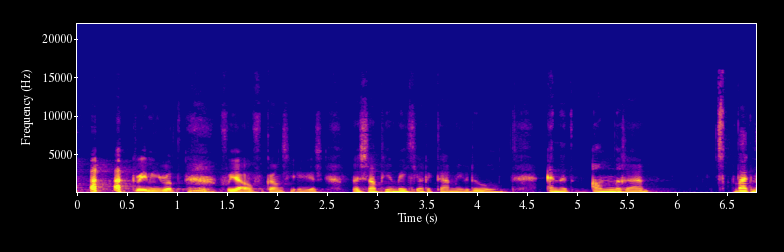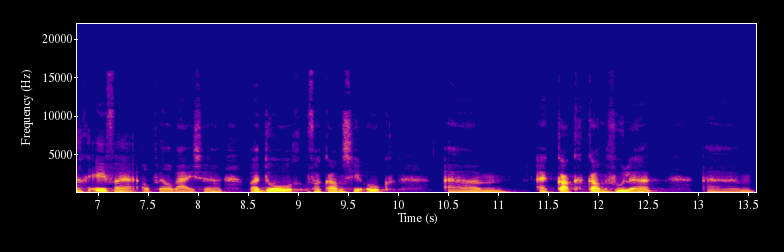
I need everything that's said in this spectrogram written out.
ik weet niet wat voor jou vakantie is. Maar snap je een beetje wat ik daarmee bedoel? En het andere, waar ik nog even op wil wijzen... waardoor vakantie ook um, kak kan voelen... Um,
